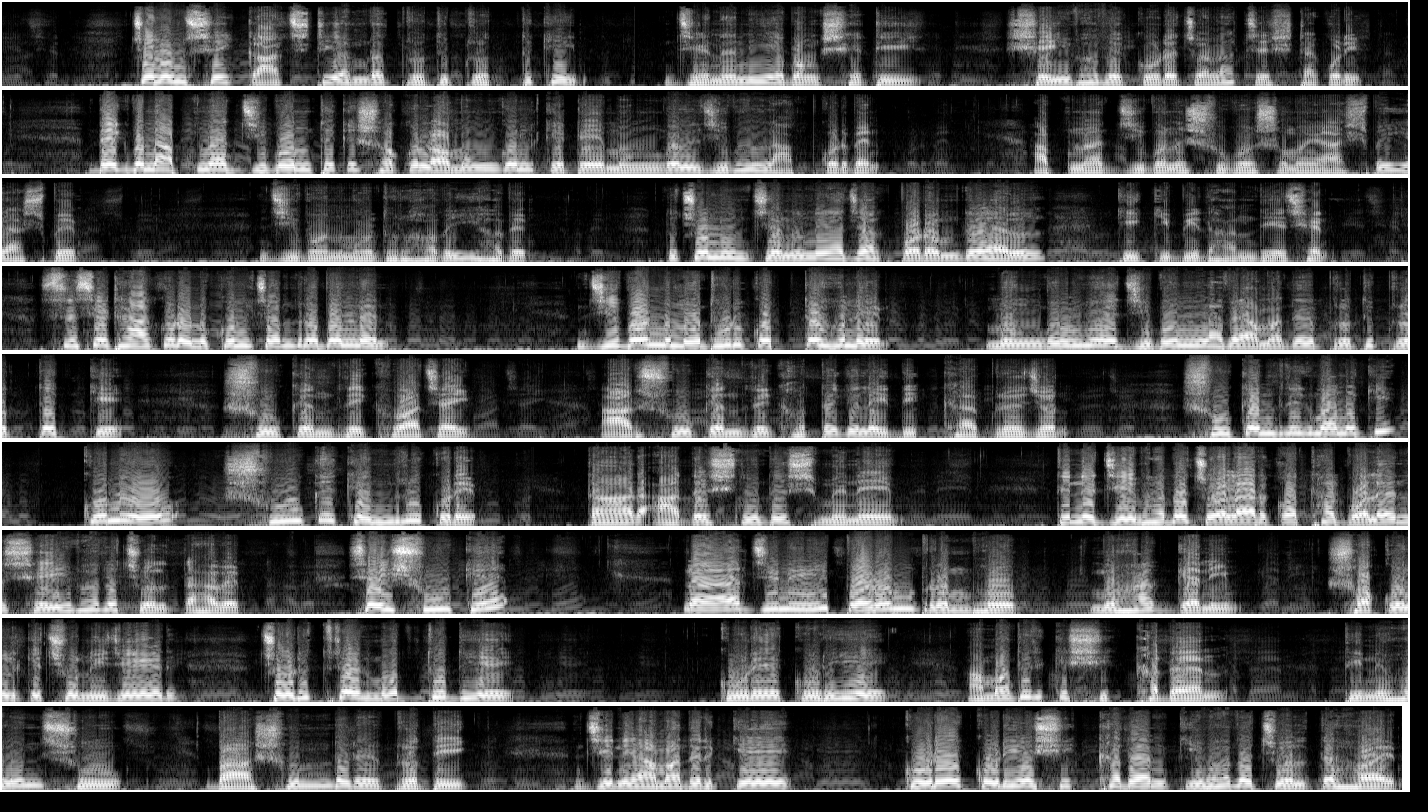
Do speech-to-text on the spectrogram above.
চলুন সেই কাজটি আমরা প্রতি প্রত্যেকেই জেনে নিই এবং সেটি সেইভাবে করে চলার চেষ্টা করি। দেখবেন আপনার জীবন থেকে সকল অমঙ্গল কেটে মঙ্গল জীবন লাভ করবেন। আপনার জীবনে শুভ সময় আসবেই আসবে। জীবন মধুর হবেই হবে। তো চলুন জেনে নেওয়া যাক পরম দয়াল কি কি বিধান দিয়েছেন। শ্রী শ্রী ঠাকুর অনুকূলচন্দ্র বললেন, জীবন মধুর করতে হলে মঙ্গলময় জীবন লাভে আমাদের প্রতি প্রত্যেককে সুকেন্দ্রিক হওয়া চাই। আর সুকেন্দ্রিক হতে গেলেই দীক্ষার প্রয়োজন। সুকেন্দ্রিক মানে কি? কোনো সুকে কেন্দ্র করে তার আদেশ নির্দেশ মেনে তিনি যেভাবে চলার কথা বলেন, সেইভাবে চলতে হবে। সেই সুকে না, যিনি পরম ব্রহ্ম, মহাজ্ঞানী, সকল কিছু নিজের চরিত্রের মধ্য দিয়ে করে করিয়ে আমাদেরকে শিক্ষা দেন, তিনি হলেন সু বা সুন্দরের প্রতীক। যিনি আমাদেরকে করে, করিয়ে শিক্ষা দেন কীভাবে চলতে হয়।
